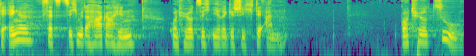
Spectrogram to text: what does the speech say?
Der Engel setzt sich mit der Hagar hin und hört sich ihre Geschichte an. Gott hört zu,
